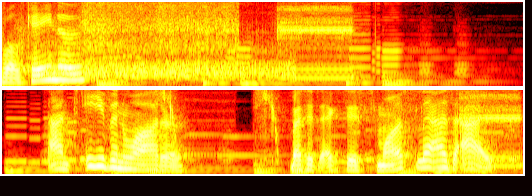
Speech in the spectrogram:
volcanoes, and even water, but it exists mostly as ice.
